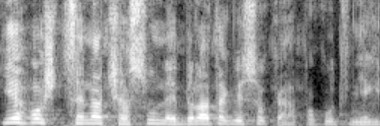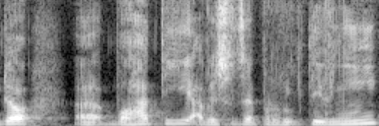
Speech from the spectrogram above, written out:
jehož cena času nebyla tak vysoká. Pokud někdo eh, bohatý a vysoce produktivní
